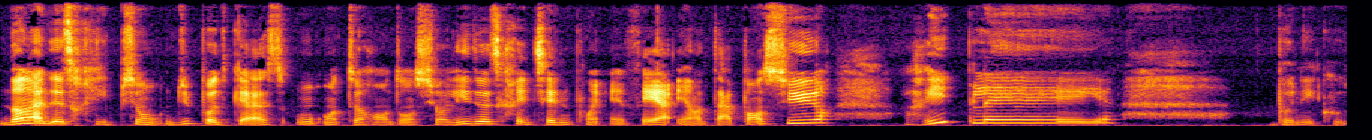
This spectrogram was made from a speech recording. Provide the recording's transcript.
dans la description du podcast ou en te rendant sur leaderschrétienne.fr et en tapant sur replay. Bonne écoute.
